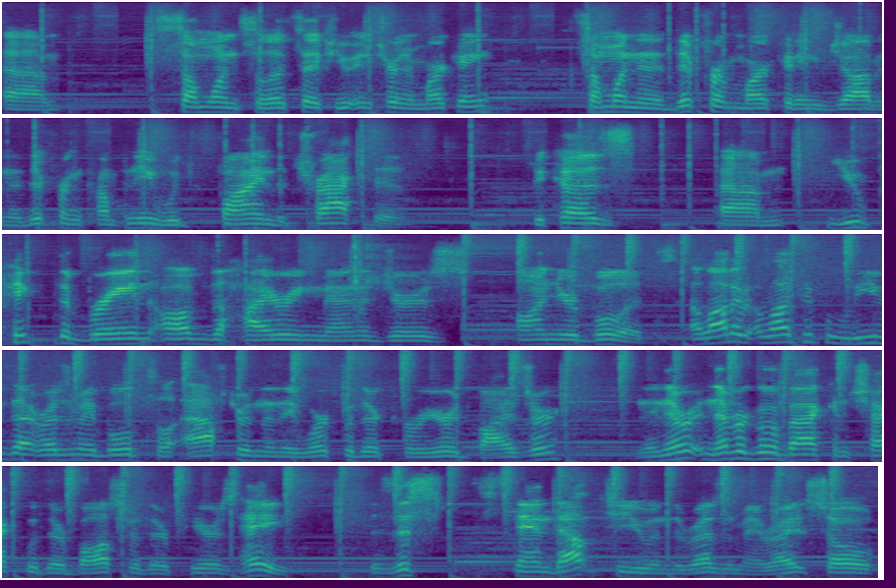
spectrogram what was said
um, someone, so let's say if you intern in marketing, someone in a different marketing job in a different company would find attractive because um, you pick the brain of the hiring managers on your bullets. A lot of a lot of people leave that resume bullet till after, and then they work with their career advisor, they never never go back and check with their boss or their peers. Hey, does this stand out to you in the resume? Right. So,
